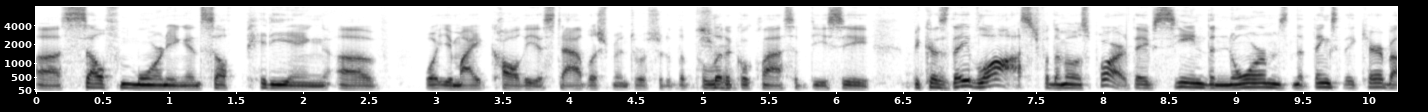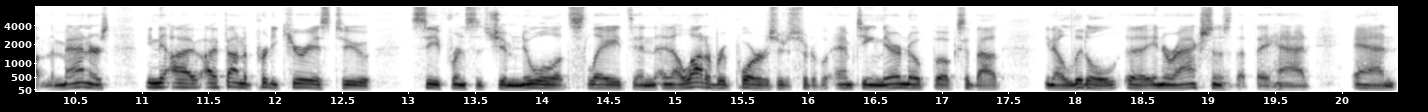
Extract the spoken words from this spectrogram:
uh, self mourning, and self pitying of what you might call the establishment or sort of the political class of DC because they've lost for the most part. They've seen the norms and the things that they care about and the manners. I mean, I, I found it pretty curious to see, for instance, Jim Newell at Slate and, and a lot of reporters are just sort of emptying their notebooks about, you know, little uh, interactions that they had. And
